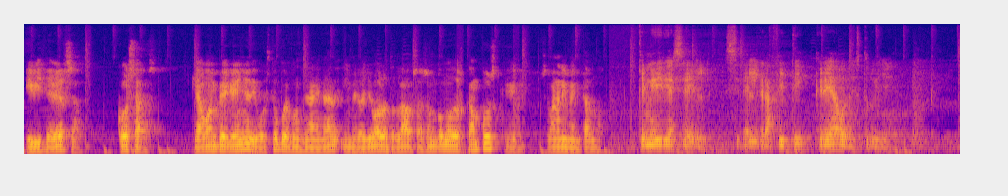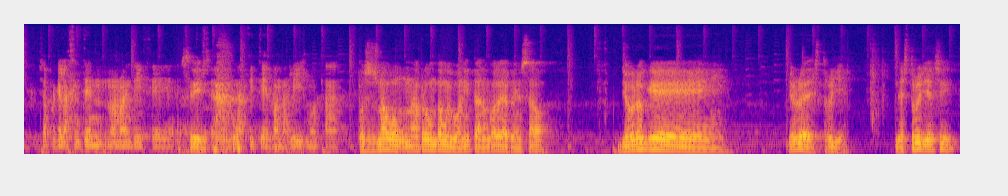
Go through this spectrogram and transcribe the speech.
Y viceversa. Cosas que hago en pequeño, digo, esto puede funcionar y me lo llevo al otro lado. O sea, son como dos campos que se van alimentando. ¿Qué me dirías el, el graffiti crea o destruye? O sea, porque la gente normalmente dice sí. el graffiti es vandalismo, tal. Pues es una, una pregunta muy bonita, nunca lo había pensado. Yo creo que... Yo creo que destruye. Destruye, sí.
